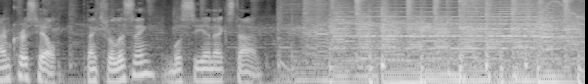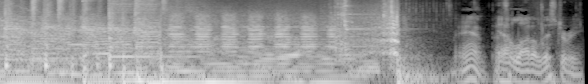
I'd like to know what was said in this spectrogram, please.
I'm Chris Hill. Thanks for listening. We'll see you next time. That's Yeah. a lot of Listerine.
